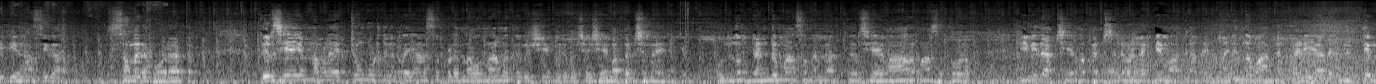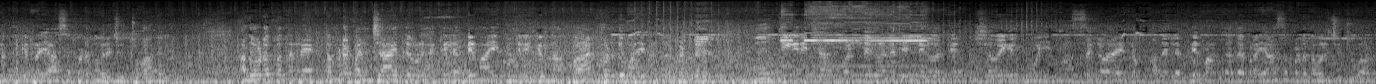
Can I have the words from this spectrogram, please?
ഐതിഹാസിക സമര പോരാട്ടം. തീർച്ചയായും നമ്മൾ ഏറ്റവും കൂടുതൽ പ്രയാസപ്പെടുന്ന ഒന്നാമത്തെ വിഷയം ഒരു പക്ഷേ ക്ഷേമ പെൻഷനായിരിക്കും ഒന്നും രണ്ടു മാസമല്ല തീർച്ചയായും ആറ് മാസത്തോളം വിവിധ ക്ഷേമ പെൻഷനുകൾ ലഭ്യമാക്കാതെ മരുന്ന് വാങ്ങാൻ കഴിയാതെ നിത്യവൃത്തിക്ക് പ്രയാസപ്പെടുന്ന ഒരു ചുറ്റുപാടിൽ. അതോടൊപ്പം തന്നെ നമ്മുടെ പഞ്ചായത്തുകളിലൊക്കെ ലഭ്യമായി കൊണ്ടിരിക്കുന്ന പാൻഫണ്ടുമായി ബന്ധപ്പെട്ട് പൂർത്തീകരിച്ച ഫണ്ടുകളുടെ ബില്ലുകളൊക്കെ ട്രഷറിയിൽ പോയി മാസങ്ങളായിട്ടും അത് ലഭ്യമാക്കാതെ പ്രയാസപ്പെടുന്ന ഒരു ചുറ്റുപാട്.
